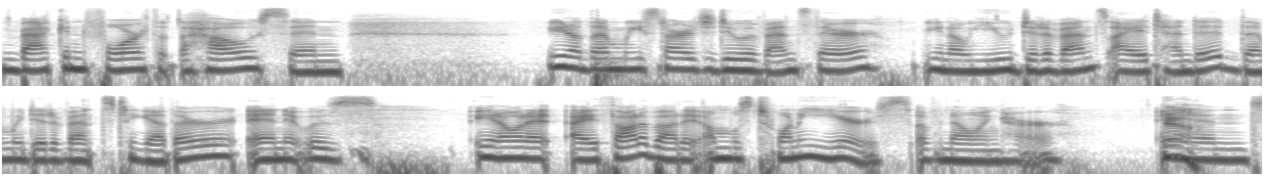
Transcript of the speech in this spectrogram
back and forth at the house. And, you know, then we started to do events there. You know, you did events, I attended, then we did events together. And it was, you know, and it, I thought about it almost 20 years of knowing her. Yeah. And,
